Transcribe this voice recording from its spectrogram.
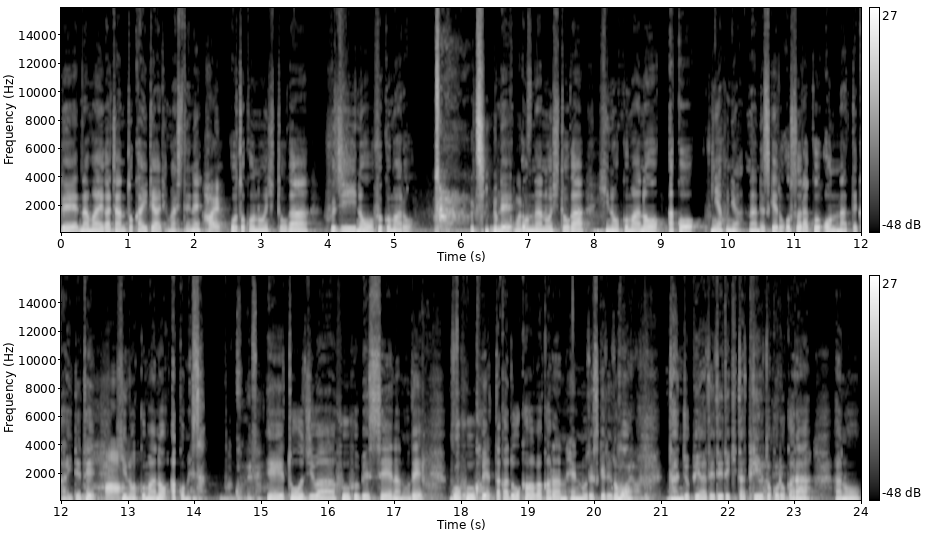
で名前がちゃんと書いてありましてね、はい、男の人が藤井の福丸 で女の人が日の熊のあこふにゃふにゃなんですけどおそらく女って書いてて日の熊のあこめさん。えー、当時は夫婦別姓なのでご夫婦やったかどうかは分からへんのですけれども男女ペアで出てきたっていうところからあの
